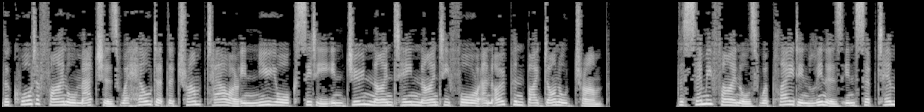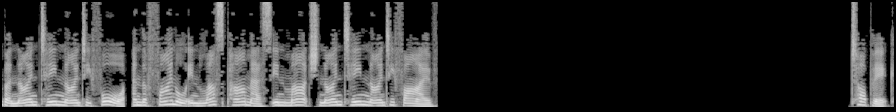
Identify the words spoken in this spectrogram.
The quarter-final matches were held at the Trump Tower in New York City in June 1994 and opened by Donald Trump. The semi-finals were played in Linares in September 1994, and the final in Las Palmas in March 1995. Topic:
